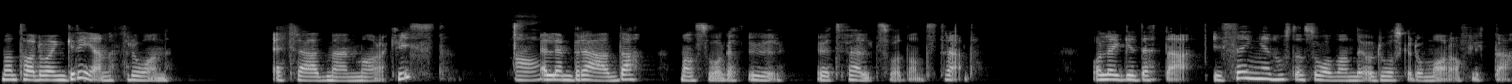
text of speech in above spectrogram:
Man tar då en gren från ett träd med en marakvist Ja. eller en bräda man sågat ur, ur ett fält sådant träd. Och lägger detta i sängen hos den sovande och då ska då maran flytta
